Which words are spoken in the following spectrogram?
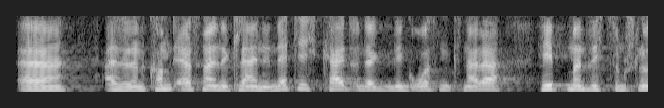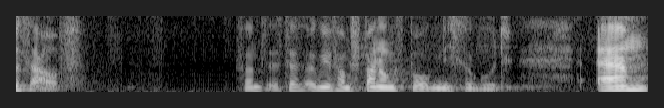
Äh, also dann kommt erstmal eine kleine Nettigkeit und den großen Knaller hebt man sich zum Schluss auf. Sonst ist das irgendwie vom Spannungsbogen nicht so gut. Ähm,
